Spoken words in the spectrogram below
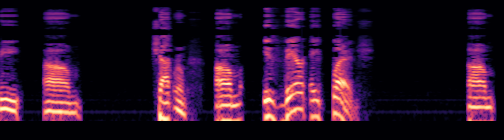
the um, chat room. Um, is there a pledge? Um,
